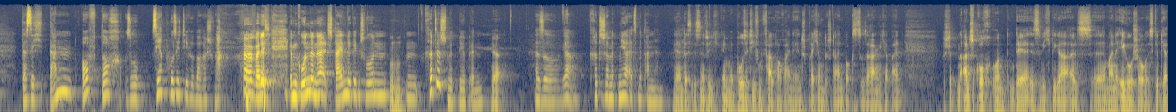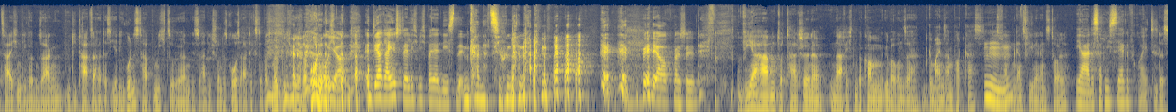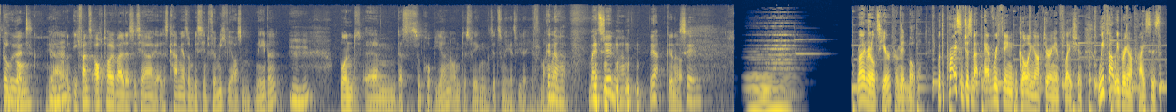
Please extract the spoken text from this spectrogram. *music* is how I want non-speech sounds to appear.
dass ich dann oft doch so sehr positiv überrascht war. *laughs* weil ich im Grunde ne, als Steinbeginn schon mhm. kritisch mit mir bin. Ja. Also ja, kritischer mit mir als mit anderen. Ja, das ist natürlich im positiven Fall auch eine Entsprechung des Steinbocks zu sagen, ich habe ein bestimmten Anspruch und der ist wichtiger als äh, meine Ego-Show. Es gibt ja Zeichen, die würden sagen, die Tatsache, dass ihr die Gunst habt, mich zu hören, ist eigentlich schon das Großartigste, was möglich *laughs* wäre. Ohne oh *laughs* ja, in der Reihe stelle ich mich bei der nächsten Inkarnation dann an. *laughs* Wäre ja auch mal schön. Wir haben total schöne Nachrichten bekommen über unseren gemeinsamen Podcast. Mhm. Das fanden ganz viele ganz toll. Ja, das hat mich sehr gefreut. Das Berührt. Ja, mhm. und ich fand es auch toll, weil das ist ja, das kam ja so ein bisschen für mich wie aus dem Nebel. Mhm. Und ähm, das zu probieren und deswegen sitzen wir jetzt wieder hier und machen genau, weiter. weil es schön war. *laughs* ja, genau. schön. Ryan Reynolds here from Mint Mobile. With the price of just about everything going up during inflation, we thought we'd bring our prices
